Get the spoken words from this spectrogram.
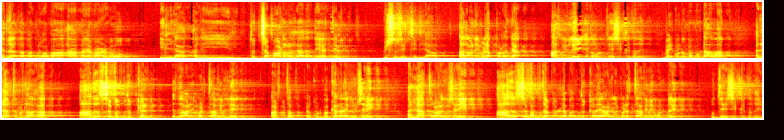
എന്ന് അല്ല പറഞ്ഞു അബാ ആ മഅഹു ഇല്ലാ കലീൽ തുച്ഛം ആളുകളല്ലാതെ അദ്ദേഹത്തിൽ വിശ്വസിച്ചില്ല. അതാണ് ഇവിടെ പറഞ്ഞ അഹിൽ എന്നുകൊണ്ട് ഉദ്ദേശിക്കുന്നത്. അപ്പം ഈ കുടുംബം ഉണ്ടാവാം അല്ലാത്തമുണ്ടാകാം ആദർശ ബന്ധുക്കൾ എന്നതാണ് ഇവിടുത്തെ അഹലിന് അർത്ഥം. അത് കുടുംബക്കാരായാലും ശരി അല്ലാത്തവരാണെങ്കിലും ശരി ആദർശ ബന്ധമുള്ള ബന്ധുക്കളെയാണ് ഇവിടുത്തെ അഹലി കൊണ്ട് ഉദ്ദേശിക്കുന്നത്.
